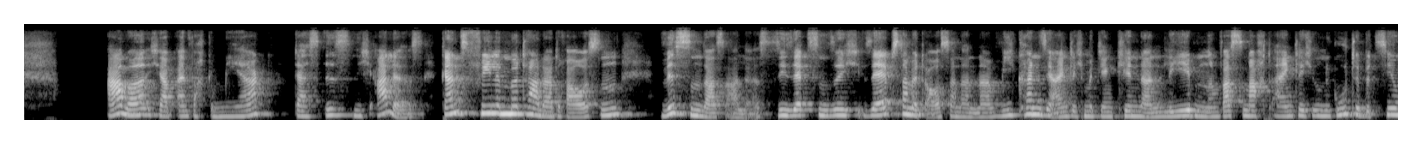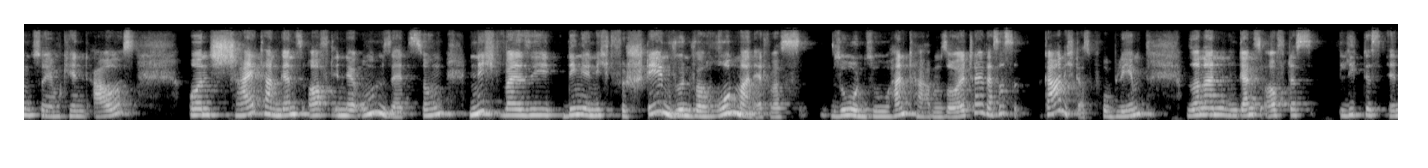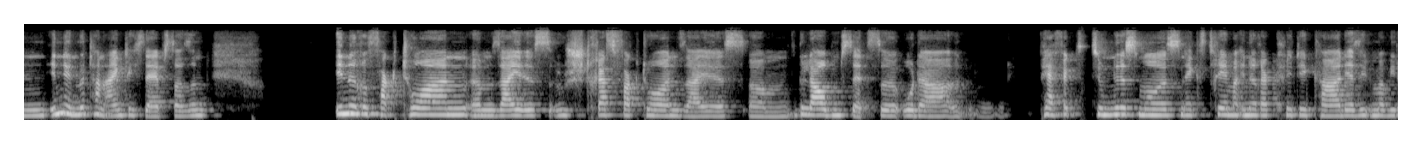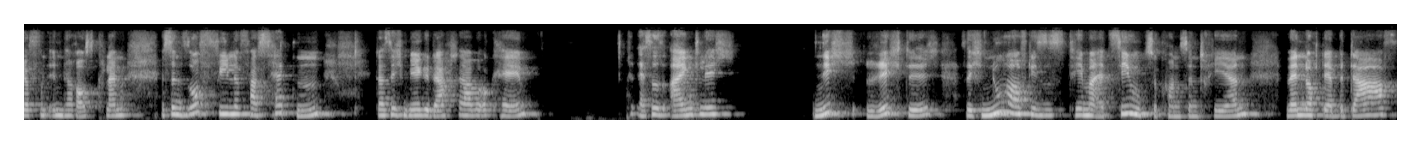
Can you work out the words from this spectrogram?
Aber ich habe einfach gemerkt, das ist nicht alles. Ganz viele Mütter da draußen wissen das alles. Sie setzen sich selbst damit auseinander. Wie können sie eigentlich mit ihren Kindern leben und was macht eigentlich eine gute Beziehung zu ihrem Kind aus? Und scheitern ganz oft in der Umsetzung, nicht weil sie Dinge nicht verstehen würden, warum man etwas so und so handhaben sollte. Das ist gar nicht das Problem, sondern ganz oft das liegt es in, in den Müttern eigentlich selbst. Da sind innere Faktoren, ähm, sei es Stressfaktoren, sei es ähm, Glaubenssätze oder Perfektionismus, ein extremer innerer Kritiker, der sie immer wieder von innen heraus klein. Es sind so viele Facetten, dass ich mir gedacht habe, okay, es ist eigentlich nicht richtig, sich nur auf dieses Thema Erziehung zu konzentrieren, wenn doch der Bedarf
